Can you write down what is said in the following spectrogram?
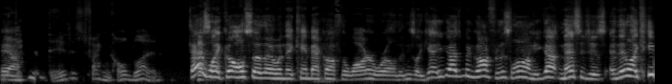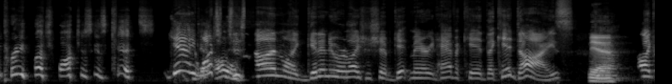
Yeah. "Damn, dude, it's fucking cold blooded. That was like also though when they came back off the water world and he's like, Yeah, you guys have been gone for this long. You got messages. And then like he pretty much watches his kids. Yeah, he watches old. his son like get into a relationship, get married, have a kid. The kid dies yeah. Like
